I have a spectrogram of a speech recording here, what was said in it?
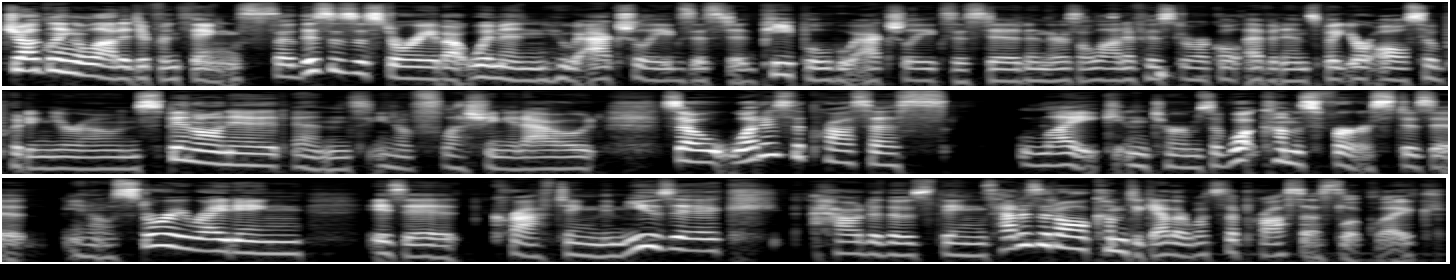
juggling a lot of different things. So this is a story about women who actually existed, people who actually existed, and there's a lot of mm-hmm. historical evidence, but you're also putting your own spin on it and, you know, fleshing it out. So what is the process like in terms of what comes first? Is it, you know, story writing? Is it crafting the music? How do those things, how does it all come together? What's the process look like?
